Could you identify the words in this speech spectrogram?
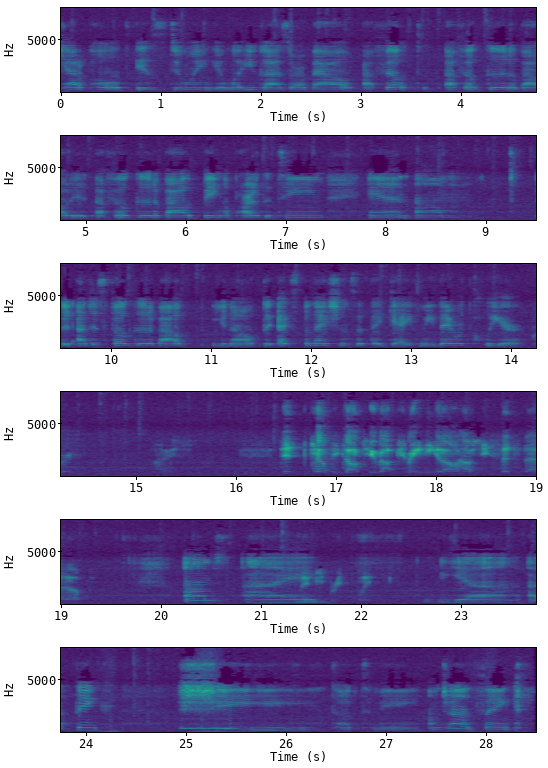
Catapult is doing and what you guys are about. I felt I felt good about it. I felt good about being a part of the team, and um, I just felt good about you know the explanations that they gave me. They were clear. Nice. Did Kelsey talk to you about training at all? How she sets that up? Um, I Maybe briefly. yeah, I think she talked to me. I'm trying to think.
